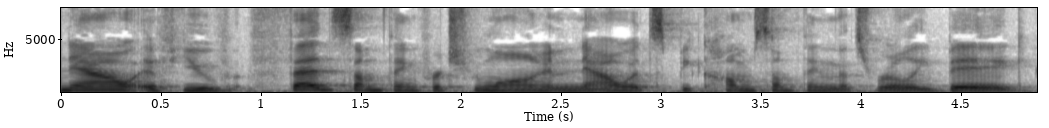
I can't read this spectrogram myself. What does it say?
Now, if you've fed something for too long and now it's become something that's really big,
